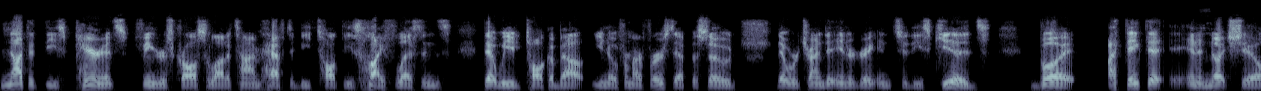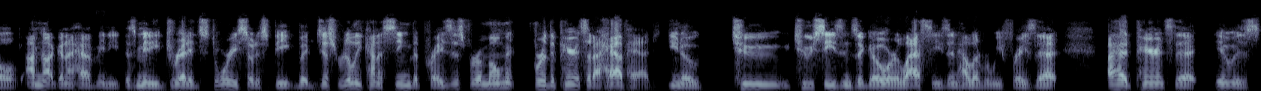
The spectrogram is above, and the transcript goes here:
not that these parents fingers crossed a lot of time have to be taught these life lessons that we talk about you know from our first episode that we're trying to integrate into these kids. But I think that in a nutshell, I'm not going to have any as many dreaded stories, so to speak, but just really kind of sing the praises for a moment for the parents that I have had. You know, two two seasons ago or last season, however we phrase that, I had parents that it was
